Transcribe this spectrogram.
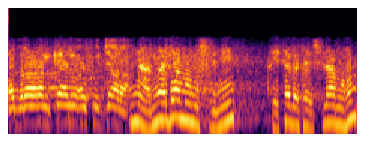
أبرارا كانوا أو فجارا. نعم ما داموا مسلمين أي ثبت إسلامهم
